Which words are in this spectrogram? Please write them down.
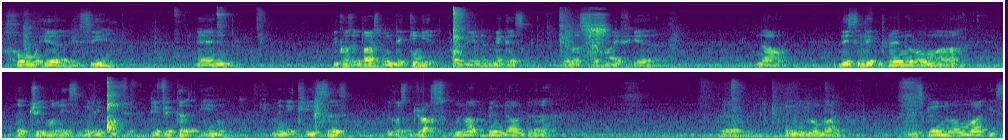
hole here. You see, and because the dog's been licking it, probably the maggots cannot survive here. Now, this lick granuloma, the treatment is very dif- difficult in many cases because drugs will not bring down the the granuloma this granuloma is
